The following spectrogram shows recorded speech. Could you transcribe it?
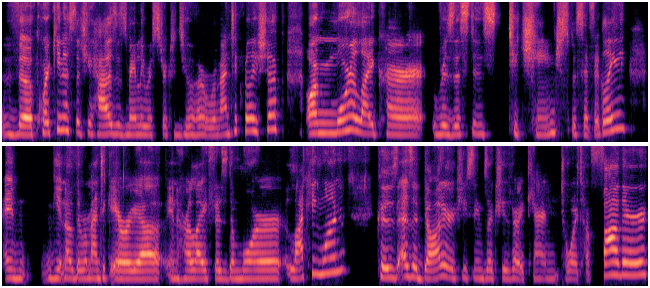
the quirkiness that she has is mainly restricted to her romantic relationship or more like her resistance to change specifically. And you know the romantic area in her life is the more lacking one because as a daughter she seems like she's very caring towards her father.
